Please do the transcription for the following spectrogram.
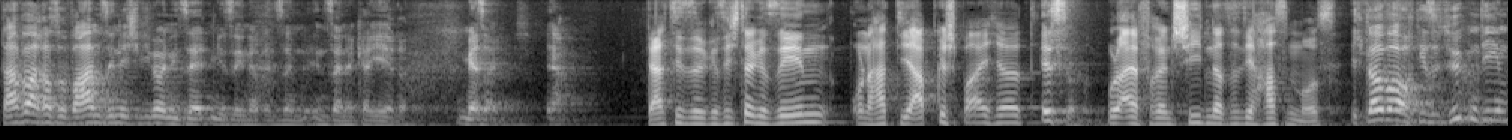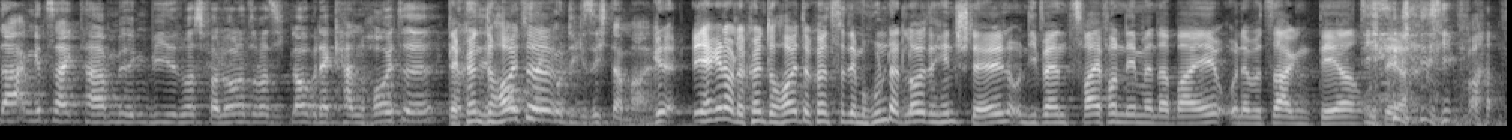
da war er so wahnsinnig, wie man ihn selten gesehen hat in, sein, in seiner Karriere. Mehr sag ich nicht. Ja. Der hat diese Gesichter gesehen und hat die abgespeichert. Ist so. Oder einfach entschieden, dass er die hassen muss. Ich glaube auch, diese Typen, die ihm da angezeigt haben, irgendwie, du hast verloren und sowas, ich glaube, der kann heute. Der könnte heute. Und die Gesichter malen. Ge- Ja, genau, der könnte heute, könntest du dem 100 Leute hinstellen und die wären zwei von denen dabei und er wird sagen, der und der. Die, die waren's.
